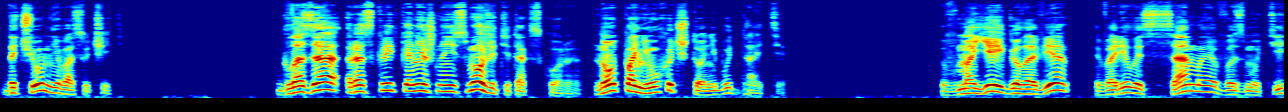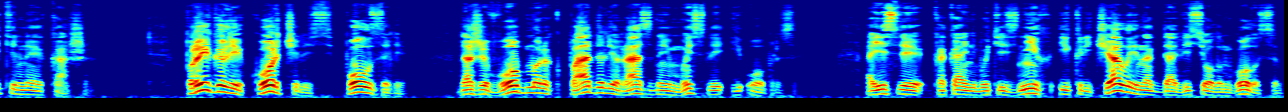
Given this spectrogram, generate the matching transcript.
Да чего мне вас учить? Глаза раскрыть, конечно, не сможете так скоро, но понюхать что-нибудь дайте. В моей голове варилась самая возмутительная каша. Прыгали, корчились, ползали, даже в обморок падали разные мысли и образы. А если какая-нибудь из них и кричала иногда веселым голосом,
